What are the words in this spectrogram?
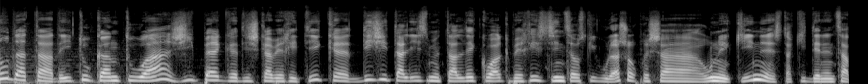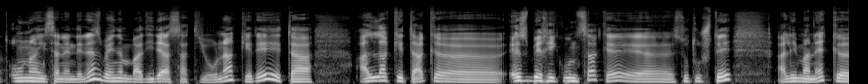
No data deitu kantua JPEG diskaberritik digitalism taldekoak berriz jintzauzki gula sorpresa unekin, ez dakit denentzat ona izanen denez, baina badira zati onak ere, eta aldaketak uh, ez berrikuntzak, eh, ez dut uste, alemanek uh,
